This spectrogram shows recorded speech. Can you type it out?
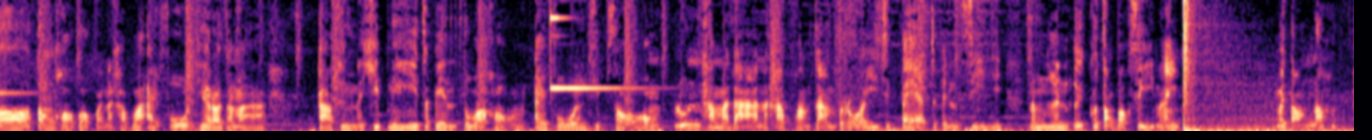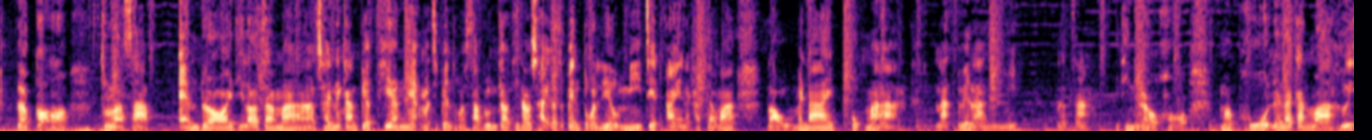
ก็ต้องขอบอกก่อนนะครับว่า iPhone ที่เราจะมากล่าวถึงในคลิปนี้จะเป็นตัวของ iPhone 12 รุ่นธรรมดานะครับ ความจำ128 จะเป็นสีน้ำเงิน เอ้ย กูต้องบอกสีไหม ไม่ต้องเนาะแล้วก็โทรศัพท์ Android ที่เราจะมาใช้ในการเปรียบเทียบเนี่ย มันจะเป็นโทรศัพท์รุ่นเก่าที่เราใช้ก็จะเป็นตัว Realme 7i นะครับ แต่ว่าเราไม่ได้พกมาณเวลานี้นะจ๊ะทีนี้เราขอมาพูดเลยแล้วกันว่า เฮ้ย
